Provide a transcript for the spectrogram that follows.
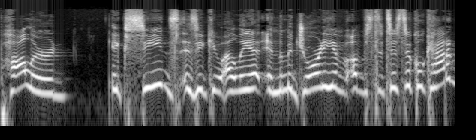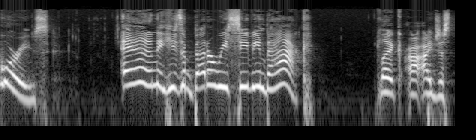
Pollard exceeds Ezekiel Elliott in the majority of, of statistical categories, and he's a better receiving back. Like I, I just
